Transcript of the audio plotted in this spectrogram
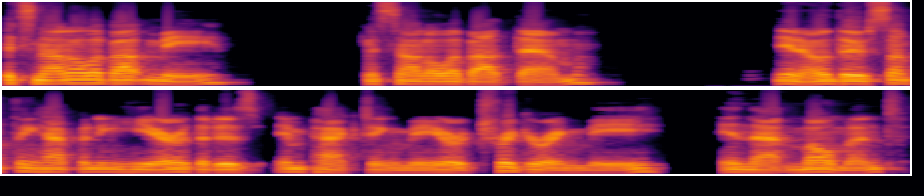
it's not all about me. It's not all about them. You know, there's something happening here that is impacting me or triggering me in that moment.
